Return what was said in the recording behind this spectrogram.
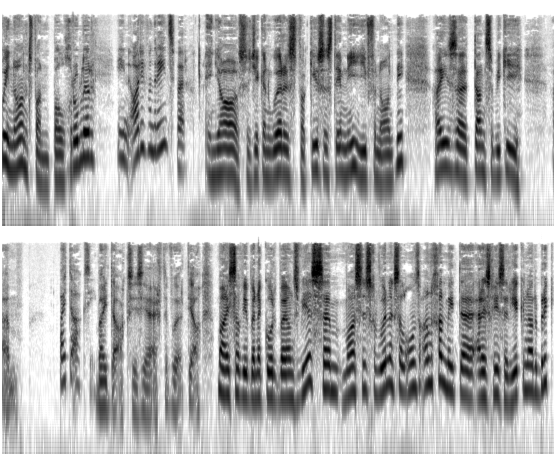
Goeienaand van Paul Grobler en Adie van Rensburg. En ja, soos jy kan hoor is Fakir se stem nie hier vanaand nie. Hy is uh, tans 'n bietjie um buite aksie. Buite aksie is die regte woord, ja. Maar hy sal weer binnekort by ons wees. Um, maar soos gewoonlik sal ons aangaan met 'n uh, RSG se rekenaarrubriek.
